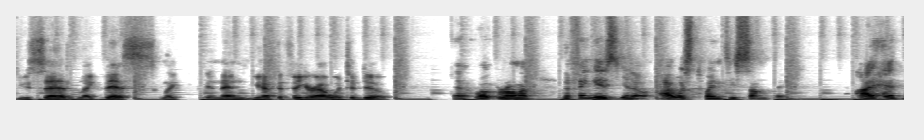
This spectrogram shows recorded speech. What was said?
you said like this, like, and then you have to figure out what to do. Yeah. Well, Roman, the thing is, you know, I was 20 something I had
